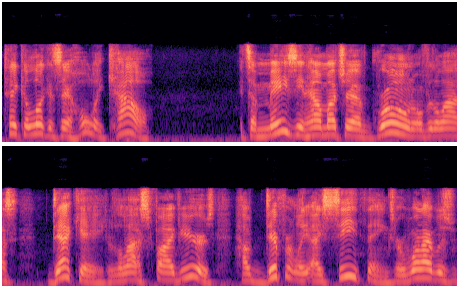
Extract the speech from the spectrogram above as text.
take a look and say, holy cow, it's amazing how much I have grown over the last decade or the last five years, how differently I see things, or what I was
